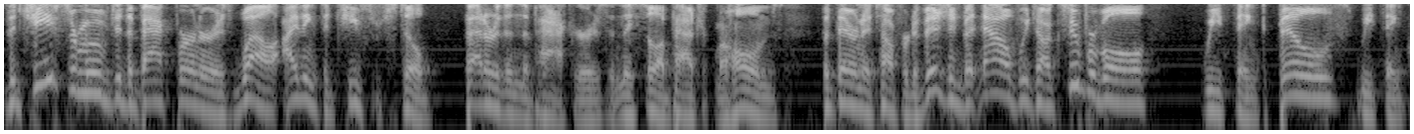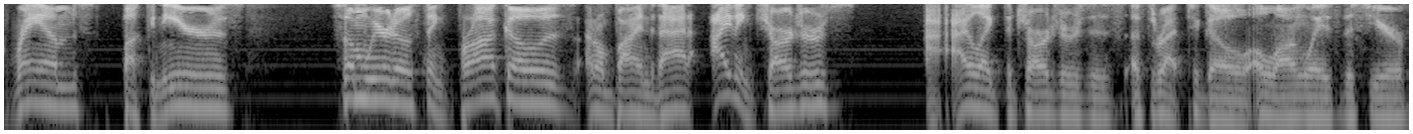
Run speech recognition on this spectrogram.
The Chiefs are moved to the back burner as well. I think the Chiefs are still better than the Packers, and they still have Patrick Mahomes, but they're in a tougher division. But now, if we talk Super Bowl, we think Bills, we think Rams, Buccaneers. Some weirdos think Broncos. I don't buy into that. I think Chargers. I, I like the Chargers as a threat to go a long ways this year.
